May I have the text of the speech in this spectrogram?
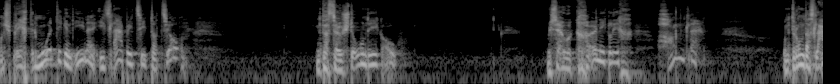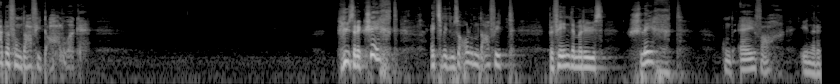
Und spricht ermutigend rein ins Leben, in die Situation. Und das sollst du und ich auch. Wir sollen königlich handeln. Und darum das Leben von David anschauen. In unserer Geschichte, jetzt mit dem Salom David, befinden wir uns schlicht und einfach in einer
